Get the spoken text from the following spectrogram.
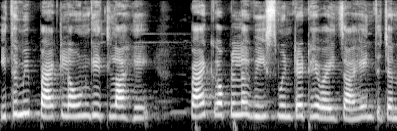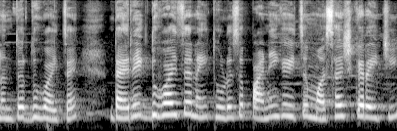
इथं मी पॅक लावून घेतला आहे. पॅक आपल्याला वीस मिनटं ठेवायचं आहे आणि त्याच्यानंतर धुवायचं आहे डायरेक्ट धुवायचं नाही थोडंसं पाणी घ्यायचं मसाज करायची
